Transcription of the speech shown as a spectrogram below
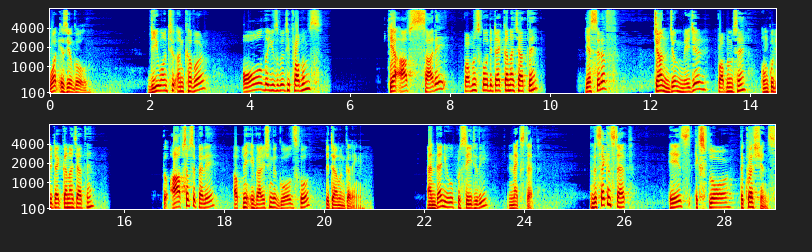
what is your goal do you want to uncover all the usability problems کیا آپ سارے پرابلمس کو ڈیٹیکٹ کرنا چاہتے ہیں یا صرف چند جو میجر پرابلمس ہیں ان کو ڈیٹیکٹ کرنا چاہتے ہیں تو آپ سب سے پہلے اپنے ایویلیشن کے گولس کو ڈٹرمن کریں گے and then you proceed the next step the second step is explore the questions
